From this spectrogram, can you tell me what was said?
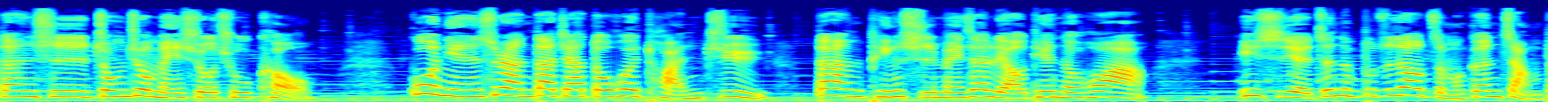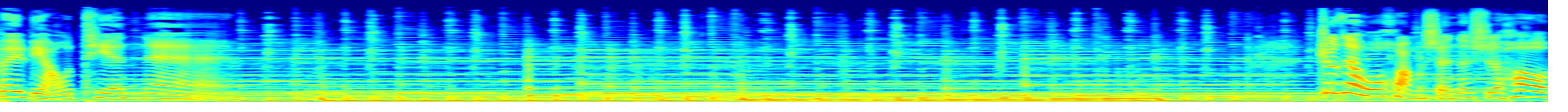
但是终究没说出口。过年虽然大家都会团聚，但平时没在聊天的话，一时也真的不知道怎么跟长辈聊天呢。就在我恍神的时候，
